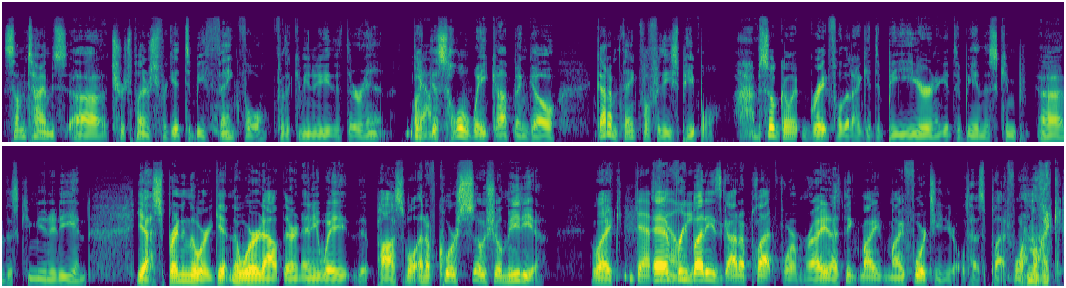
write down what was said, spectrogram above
Sometimes uh, church planters forget to be thankful for the community that they're in. Like yeah. this whole wake up and go, God, I'm thankful for these people. I'm so grateful that I get to be here and I get to be in this com- uh, this community and yeah, spreading the word, getting the word out there in any way that possible, and of course, social media. Like Definitely. everybody's got a platform, right? I think my my 14 year old has a platform. Like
